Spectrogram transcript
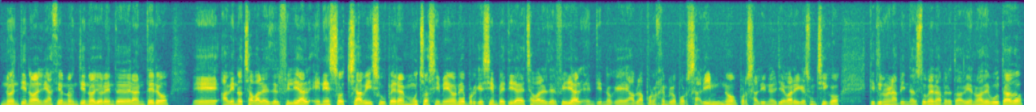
no entiendo la alineación, no entiendo a Llorente de delantero, eh, habiendo chavales del filial. En eso Xavi supera en mucho a Simeone porque siempre tira de chavales del filial. Entiendo que habla, por ejemplo, por Salim, ¿no? Por Salim el Llevari, que es un chico que tiene una pinta estupenda, pero todavía no ha debutado.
